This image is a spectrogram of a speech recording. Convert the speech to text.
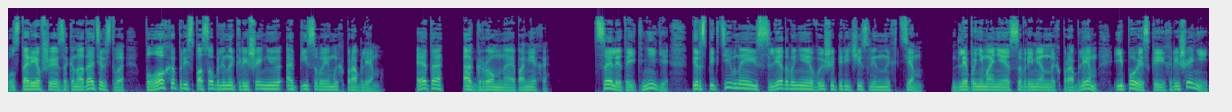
Устаревшее законодательство плохо приспособлено к решению описываемых проблем. Это огромная помеха. Цель этой книги – перспективное исследование вышеперечисленных тем. Для понимания современных проблем и поиска их решений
